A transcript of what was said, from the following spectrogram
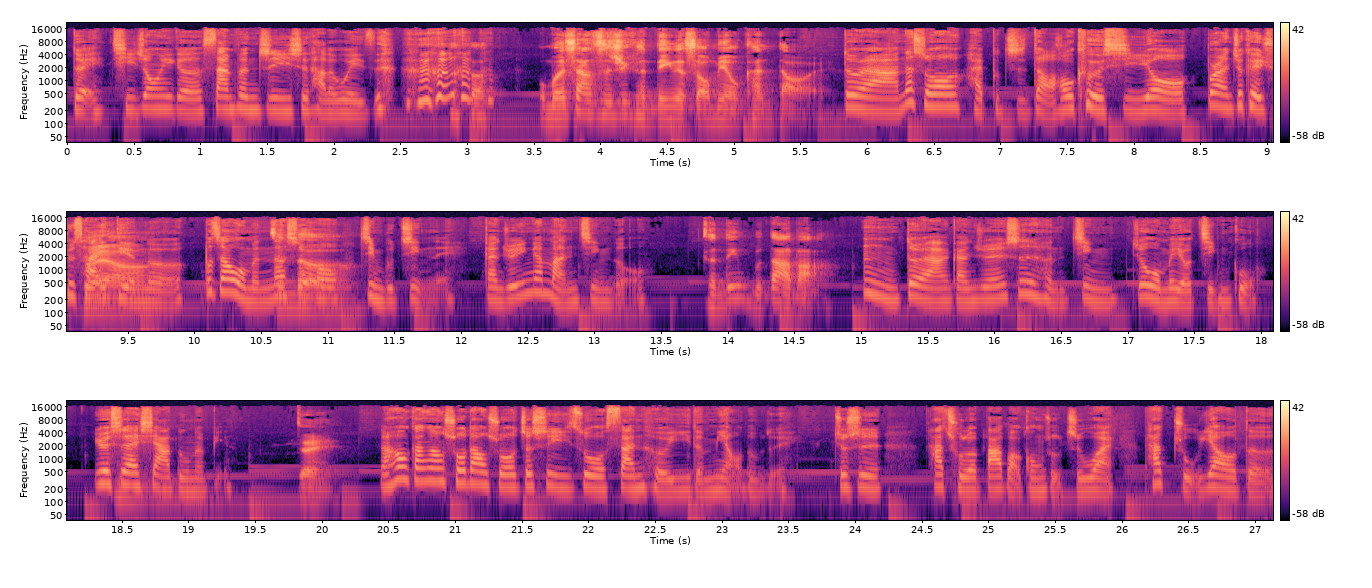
对，其中一个三分之一是他的位置。我们上次去垦丁的时候没有看到、欸，哎。对啊，那时候还不知道，好可惜哦，不然就可以去踩点了。啊、不知道我们那时候近不近呢、欸？感觉应该蛮近的哦。垦丁不大吧？嗯，对啊，感觉是很近，就我们有经过，因为是在夏都那边、嗯。对。然后刚刚说到说这是一座三合一的庙，对不对？就是它除了八宝公主之外，它主要的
